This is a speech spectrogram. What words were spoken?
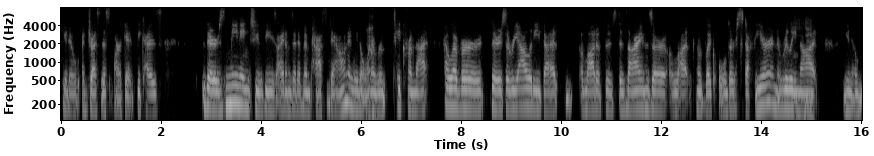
you know address this market because there's meaning to these items that have been passed down and we don't yeah. want to re- take from that. However there's a reality that a lot of those designs are a lot kind of like older stuffier and they're really mm-hmm. not you know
